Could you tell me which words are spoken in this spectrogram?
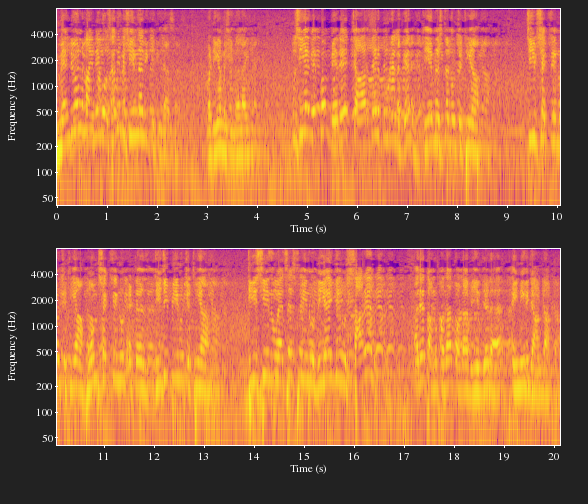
ਮੈਨੂਅਲ ਮਾਈਨਿੰਗ ਹੋ ਸਕਦੀ ਮਸ਼ੀਨ ਨਾਲ ਨਹੀਂ ਕੀਤੀ ਜਾ ਸਕਦੀ। ਵੱਡੀਆਂ ਮਸ਼ੀਨਾਂ ਲਾਈਆਂ। ਤੁਸੀਂ ਇਹ ਵੇਖੋ, ਮੇਰੇ 4 ਦਿਨ ਪੂਰੇ ਲੱਗੇ ਨੇ। ਚੀਫ ਮਿਨਿਸਟਰ ਨੂੰ ਚਿੱਠੀਆਂ ਚੀਫ ਸੈਕਟਰੀ ਨੂੰ ਚਿੱਠੀਆਂ ਹੋਮ ਸੈਕਟਰੀ ਨੂੰ ਲੈਟਰਸ ਡੀਜੀਪੀ ਨੂੰ ਚਿੱਠੀਆਂ ਡੀਸੀ ਨੂੰ ਐਸਐਸਪੀ ਨੂੰ ਡੀਆਈਜੀ ਨੂੰ, ਸਾਰਿਆਂ ਨੂੰ। ਅਜੇ ਤੁਹਾਨੂੰ ਪਤਾ, ਤੁਹਾਡਾ ਵੀਰ ਜਿਹੜਾ ਇੰਨੀ ਕੁ ਜਾਣ ਰੱਖਦਾ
